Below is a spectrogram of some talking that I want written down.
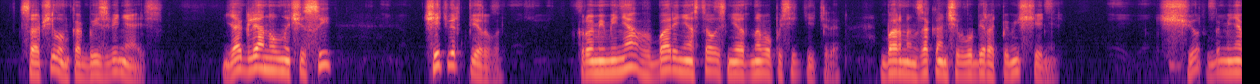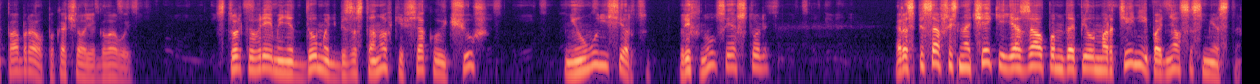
— сообщил он, как бы извиняясь. Я глянул на часы. Четверть первого. Кроме меня в баре не осталось ни одного посетителя. Бармен заканчивал убирать помещение. «Черт бы меня побрал!» — покачал я головой. «Столько времени думать без остановки всякую чушь? Ни уму, ни сердцу. Рехнулся я, что ли?» Расписавшись на чеке, я залпом допил мартини и поднялся с места.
